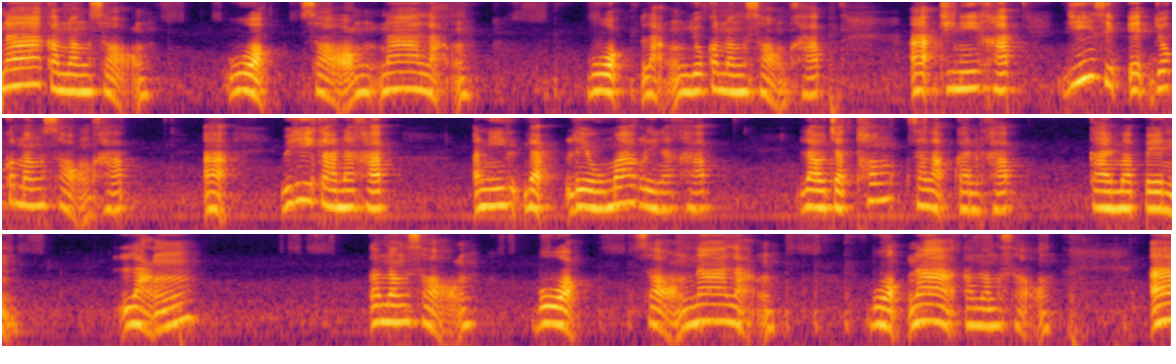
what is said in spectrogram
หน้ากำลังสองบวกสองหน้าหลัง บวกหลังยกกำลังสองครับ อะทีนี้ครับ 21 ยกกำลังสองครับ อะวิธีการนะครับ อันนี้แบบเร็วมากเลยนะครับ เราจะท่องสลับกันครับ กลายมาเป็นหลังกำลังสองบวกสองหน้าหลัง บวกหน้ากำลังสองอ่า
